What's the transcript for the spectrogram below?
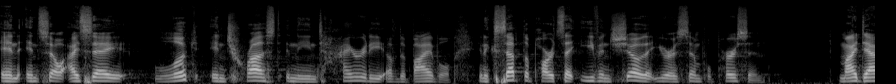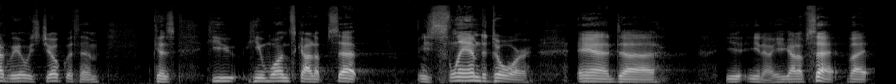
And, and so I say, look and trust in the entirety of the Bible and accept the parts that even show that you're a sinful person. My dad, we always joke with him because he, he once got upset. He slammed a door and, uh, you, you know, he got upset. But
